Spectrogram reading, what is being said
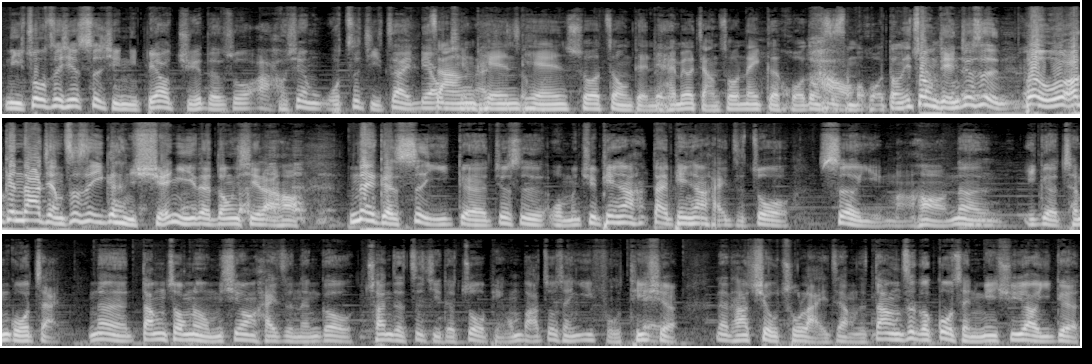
你做这些事情，你不要觉得说啊，好像我自己在撩钱张天天说重点，你还没有讲说那个活动是什么活动？你重点就是不是我要跟大家讲，这是一个很悬疑的东西了哈。那个是一个就是我们去偏向带偏向孩子做摄影嘛哈，那一个成果展。那当中呢，我们希望孩子能够穿着自己的作品，我们把它做成衣服 T 恤，那他秀出来这样子。当然，这个过程里面需要一个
